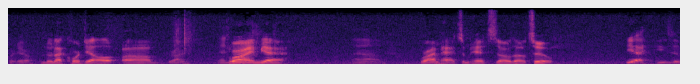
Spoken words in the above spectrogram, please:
Cordero, no, not Cordell, um, Grime, and Grime, yeah, Um, Grime had some hits though, though too. yeah, he's a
